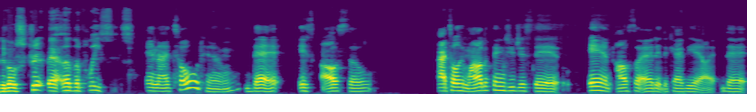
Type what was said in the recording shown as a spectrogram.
to go strip at other places. and I told him that it's also I told him all the things you just said and also added the caveat that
